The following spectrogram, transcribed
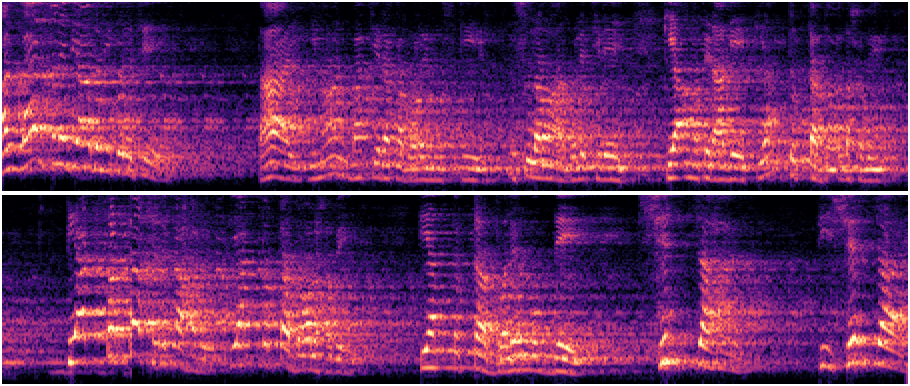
আল্লাহর সানে বেয়াদবি করেছে। তাই ইমান বাঁচিয়ে রাখা বড়ই মুশকিল। রসুল আমার বলেছিলেন, কিয়ামতের আগে তিয়াত্তরটা দল হবে, তিয়াত্তরটা ফেরকা হবে, তিয়াত্তরটা দল হবে। তিয়াত্তরটা দলের মধ্যে স্বেচ্ছায় স্বেচ্ছায়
